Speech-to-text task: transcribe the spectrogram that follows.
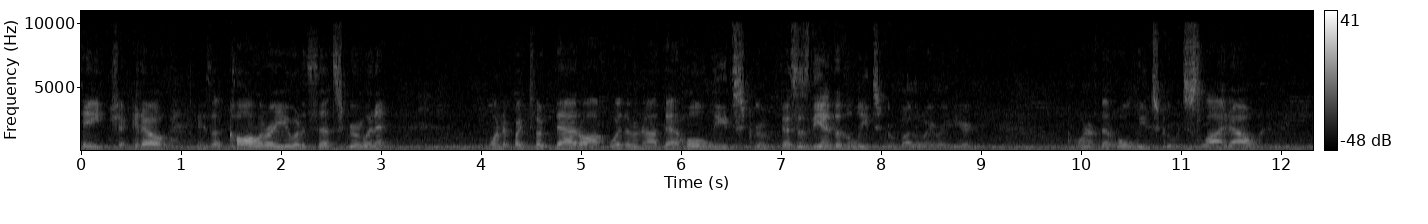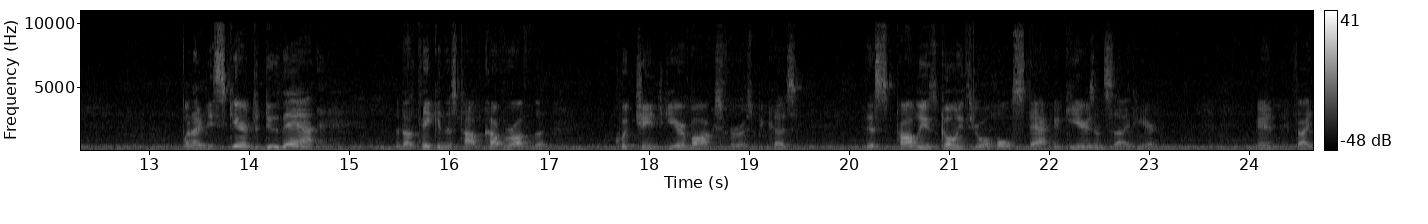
Hey, check it out. Here's a collar right here with a set screw in it. Wonder if I took that off, whether or not that whole lead screw. This is the end of the lead screw, by the way, right here. I wonder if that whole lead screw would slide out. But I'd be scared to do that without taking this top cover off the quick change gearbox first because this probably is going through a whole stack of gears inside here. And if I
